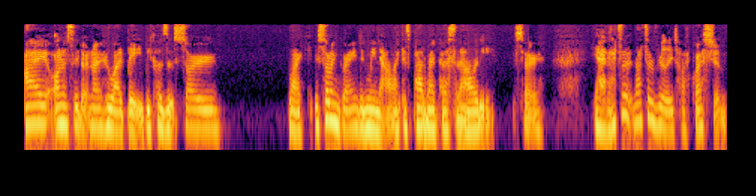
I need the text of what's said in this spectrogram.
I honestly don't know who I'd be because it's so, like, it's so ingrained in me now, like, it's part of my personality. So, yeah, that's a that's a really tough question.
